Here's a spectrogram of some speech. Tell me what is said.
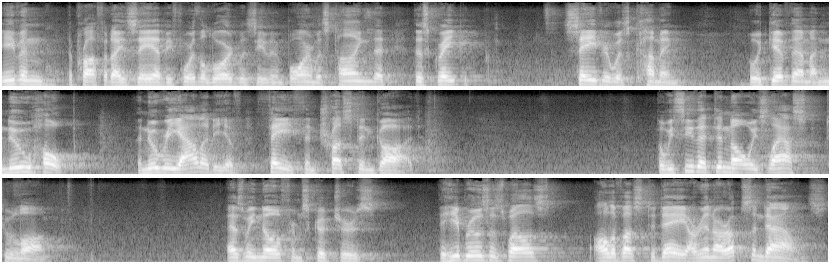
Even the prophet Isaiah, before the Lord was even born, was telling that this great Savior was coming who would give them a new hope, a new reality of faith and trust in God. But we see that didn't always last too long. As we know from scriptures, the Hebrews, as well as all of us today, are in our ups and downs.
